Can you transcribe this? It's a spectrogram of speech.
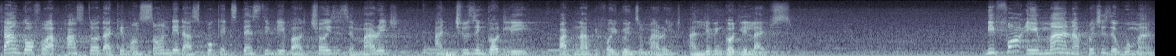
Thank God for a pastor that came on Sunday that spoke extensively about choices in marriage and choosing godly partner before you go into marriage and living godly lives. Before a man approaches a woman,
